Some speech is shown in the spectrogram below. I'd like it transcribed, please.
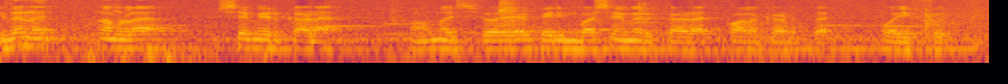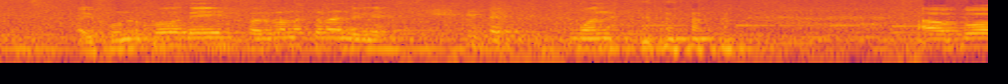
ഇതാണ് നമ്മളെ ഷമീർക്കാടെ മരിച്ചുപോയ കരിമ്പ ഷമീർക്കാടെ പാലക്കാടത്തെ വൈഫ് വൈഫുണ്ട് ഇപ്പോൾ അതേ ഒരെണ്ണം നിൽക്കണുണ്ടില്ലേ അപ്പോൾ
